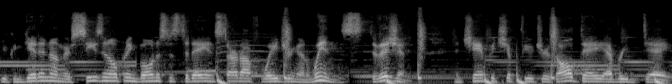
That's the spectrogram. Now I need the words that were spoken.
You can get in on their season opening bonuses today and start off wagering on wins, division, and championship futures all day, every day.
